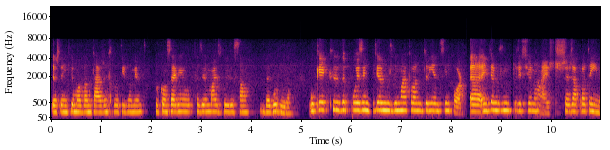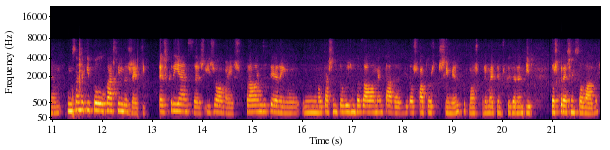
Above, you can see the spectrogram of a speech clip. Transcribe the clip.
eles têm aqui uma vantagem relativamente porque conseguem fazer mais utilização da gordura. O que é que depois, em termos de macronutrientes, importa? Uh, em termos nutricionais, seja a proteína, começando aqui pelo gasto energético, as crianças e jovens, para além de terem uma taxa de metabolismo basal aumentada devido aos fatores de crescimento, porque nós primeiro temos que garantir que eles crescem saudáveis,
